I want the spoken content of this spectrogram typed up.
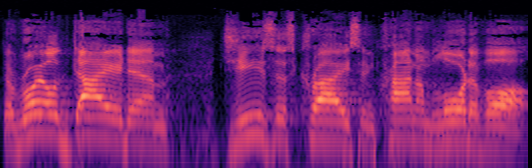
the royal diadem Jesus Christ and crown him Lord of all.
